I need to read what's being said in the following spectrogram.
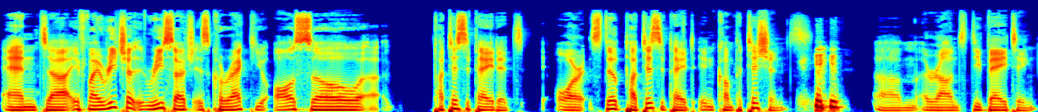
And uh, if my research is correct, you also uh, participated or still participate in competitions um, around debating.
